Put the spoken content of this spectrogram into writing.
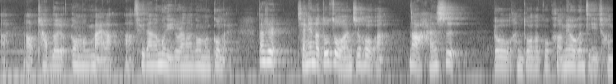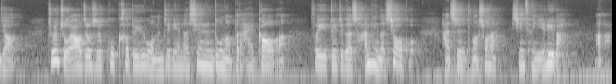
啊？然后差不多就跟我们买了啊。催单的目的就让他跟我们购买，但是前面的都做完之后啊，那还是。有很多的顾客没有跟自己成交，其实主要就是顾客对于我们这边的信任度呢不太高啊，所以对这个产品的效果还是怎么说呢，心存疑虑吧啊。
